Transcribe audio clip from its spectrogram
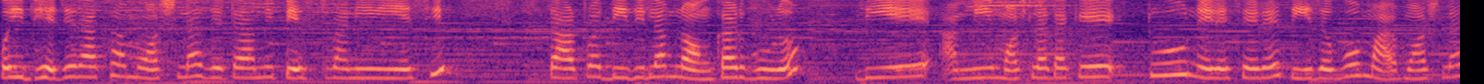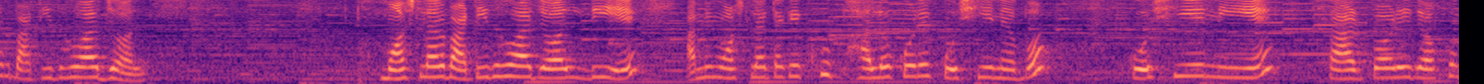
ওই ভেজে রাখা মশলা, যেটা আমি পেস্ট বানিয়ে নিয়েছি। তারপর দিয়ে দিলাম লঙ্কার গুঁড়ো। দিয়ে আমি মশলাটাকে একটু নেড়ে চেড়ে দিয়ে দেবো মশলার বাটি ধোয়া জল। মশলার বাটি ধোয়া জল দিয়ে আমি মশলাটাকে খুব ভালো করে কষিয়ে নেব। কষিয়ে নিয়ে তারপরে যখন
